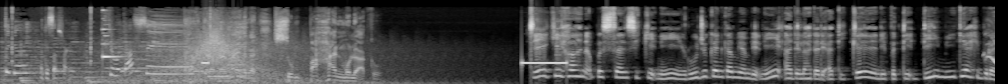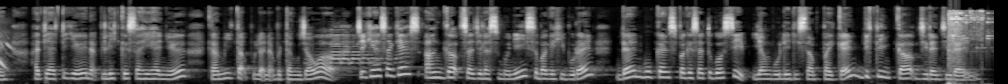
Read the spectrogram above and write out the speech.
tiga. Okey, subscribe. Terima kasih. Jangan main dengan sumpahan mulut aku. Cik Kihah nak pesan sikit ni. Rujukan kami ambil ni adalah dari artikel yang dipetik di media hiburan. Hati-hati ya nak pilih kesahihannya. Kami tak pula nak bertanggungjawab. Cik Kihah suggest anggap sajalah semua ni sebagai hiburan dan bukan sebagai satu gosip yang boleh disampaikan di tingkap jiran-jiran.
